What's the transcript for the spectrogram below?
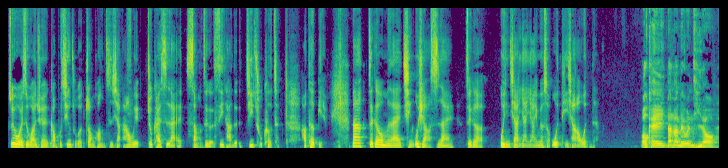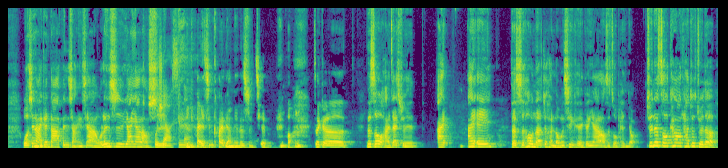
所以我也是完全搞不清楚的状况之下，然后我也就开始来上这个 C 塔的基础课程，好特别。那这个我们来请魏雪老师来这个问一下雅雅有没有什么问题想要问的？OK，当然没问题的哦。我先来跟大家分享一下，我认识丫丫老师，魏雪老师呢，应该已经快两年的时间。哦，这个那时候我还在学 I I A 的时候呢，就很荣幸可以跟丫丫老师做朋友。所以那时候看到她就觉得，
